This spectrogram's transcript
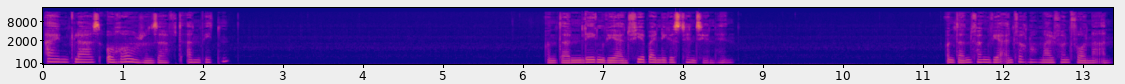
ein Glas Orangensaft anbieten? Und dann legen wir ein vierbeiniges Tänzchen hin. Und dann fangen wir einfach nochmal von vorne an.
